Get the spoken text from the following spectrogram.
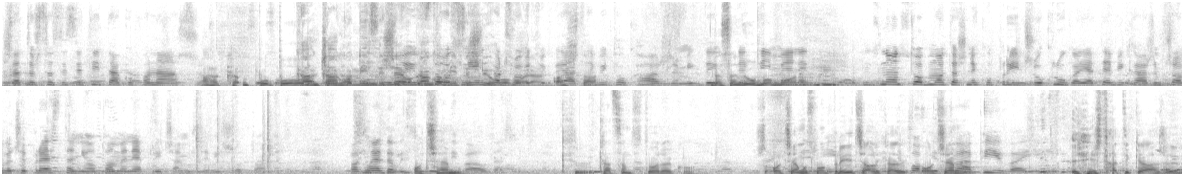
Zato što si se ti tako ponašao. A ka, po, povodom čega kako to misliš, uopšte? evo, Imaju kako misliš ljubomoran? A ja šta? tebi to kažem. I gde, Da sam ljubomoran. Ti meni non stop motaš neku priču u kruga. Ja tebi kažem, čoveče, prestani o tome, ne priča mi se više o tome. Pa gledali su ljudi, valda. Kad sam ti to rekao? O čemu smo pričali? Kad, o čemu? dva piva i... I šta ti kažem?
